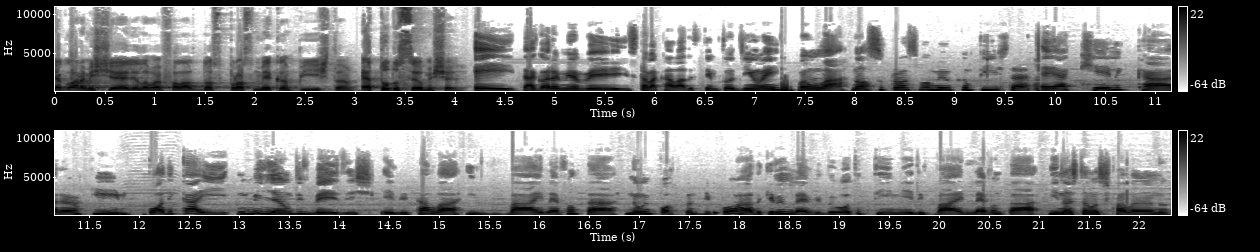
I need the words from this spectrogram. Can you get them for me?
E agora a Michelle, ela vai falar do nosso próximo meio-campista. É todo seu, Michelle. Eita, agora é minha vez. Tava calado esse tempo todinho, hein? Vamos lá. Nosso próximo meio-campista é aquele cara que pode cair um milhão de vezes. Ele tá lá e vai levantar. Não importa o tanto de porrada que ele leve do outro time, ele vai levantar. E nós estamos falando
